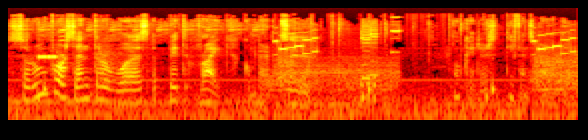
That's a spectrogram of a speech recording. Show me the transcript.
so room 4 center was a bit right compared to... Okay, there's defense apparently.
